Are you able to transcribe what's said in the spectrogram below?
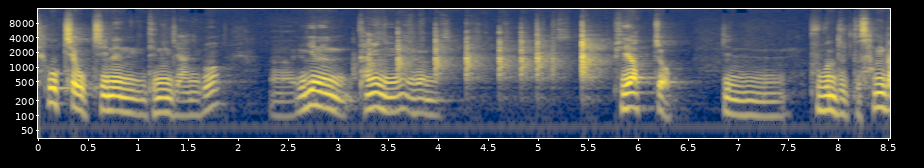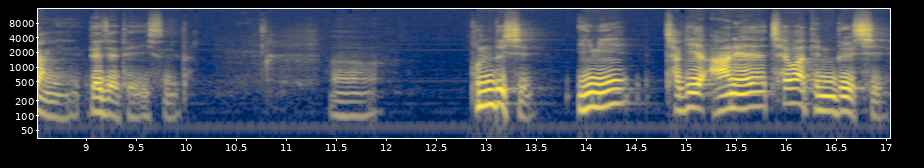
체곡체곡 진행되는 게 아니고 어, 여기는 당연히 이런 비약적인 부분들도 상당히 내재되어 있습니다. 어, 본 듯이 이미 자기 안에 체화된 듯이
